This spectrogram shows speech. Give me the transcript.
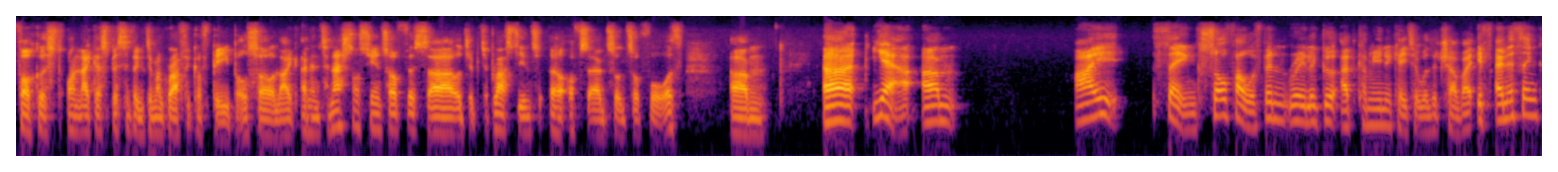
focused on like a specific demographic of people. So like an international students officer, LGBT plus students uh, officer, and so on and so forth. Um, uh, yeah. Um, I think so far we've been really good at communicating with each other. If anything,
